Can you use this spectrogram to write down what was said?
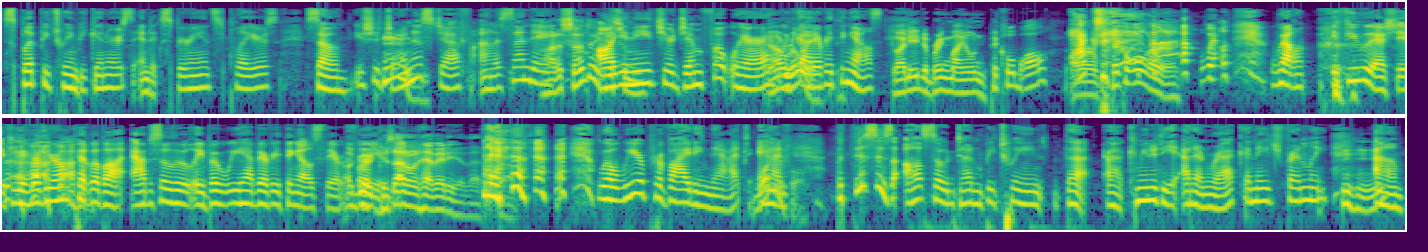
split between beginners and experienced players. So you should join hmm. us, Jeff, on a Sunday. On a Sunday. All you some... need is your gym footwear. No, We've really. got everything else. Do I need to bring my own pickleball or pickle or? well, well, if you wish, if you have your own pickleball, absolutely. But we have everything else there oh, for good, because I don't have any of that. well, we are providing that. Wonderful. And, but this is also done between the uh, community at and rec and age friendly. Mm-hmm. Um,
